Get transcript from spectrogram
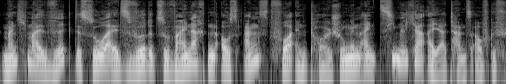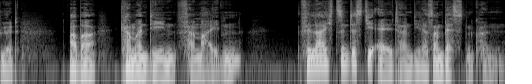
Manchmal wirkt es so, als würde zu Weihnachten aus Angst vor Enttäuschungen ein ziemlicher Eiertanz aufgeführt – aber kann man den vermeiden? Vielleicht sind es die Eltern, die das am besten können,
